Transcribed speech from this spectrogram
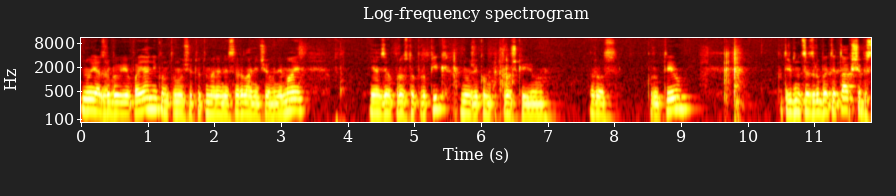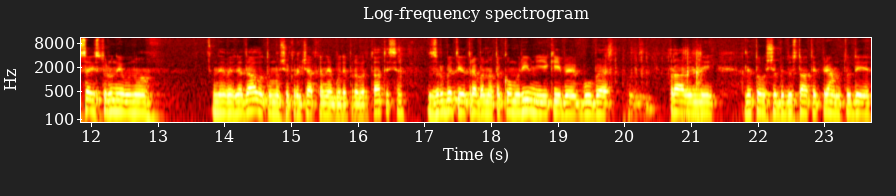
Ну, я зробив його паяльником, тому що тут у мене не сверла, нічого немає. Я взяв просто пропік, ножиком трошки його розкрутив. Потрібно це зробити так, щоб з цієї сторони воно не виглядало, тому що крильчатка не буде провертатися. Зробити його треба на такому рівні, який би був би правильний для того, щоб достати прямо туди,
